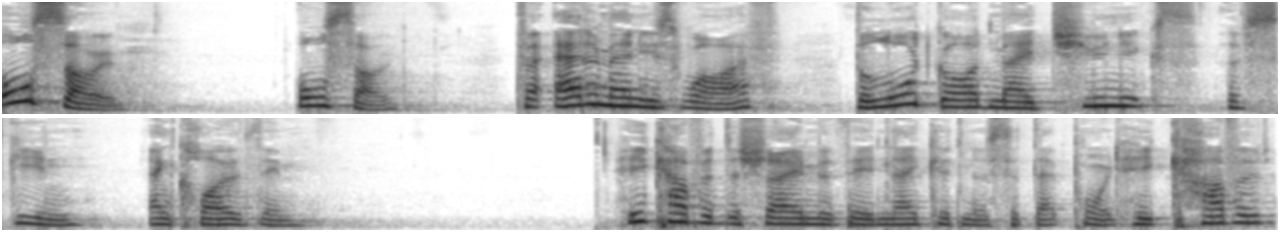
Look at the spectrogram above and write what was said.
Also, also, for Adam and his wife, the Lord God made tunics of skin and clothed them. He covered the shame of their nakedness at that point. He covered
